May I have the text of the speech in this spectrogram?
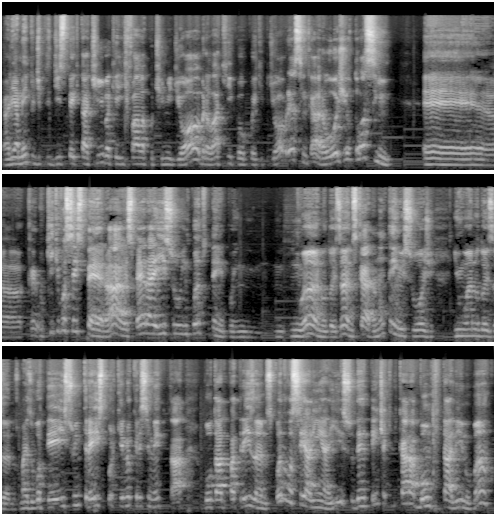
Alinhamento de, de, expectativa que a gente fala com o time de obra, lá aqui com, com a equipe de obra, é assim, cara, hoje eu tô assim. É, o que, que você espera? Ah, espera isso em quanto tempo? Em, em um ano, dois anos? Cara, eu não tenho isso hoje em um ano, dois anos, mas eu vou ter isso em três porque meu crescimento está voltado para três anos. Quando você alinha isso, de repente aquele cara bom que está ali no banco,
